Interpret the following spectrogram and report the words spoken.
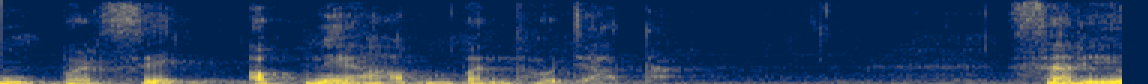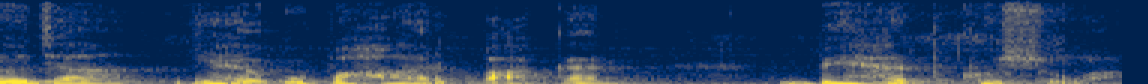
ऊपर से अपने आप बंद हो जाता। सरयोजा यह उपहार पाकर बेहद खुश हुआ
